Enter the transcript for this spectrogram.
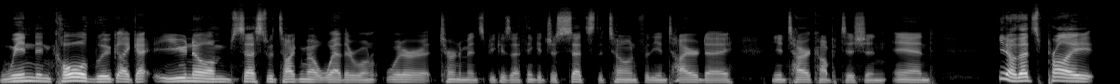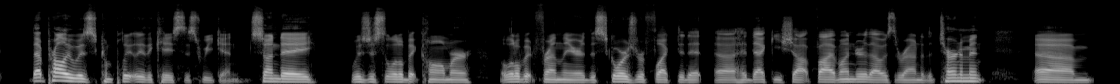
wind and cold, Luke. Like I, you know, I'm obsessed with talking about weather when we're at tournaments because I think it just sets the tone for the entire day, the entire competition, and you know that's probably that probably was completely the case this weekend. Sunday was just a little bit calmer, a little bit friendlier. The scores reflected it. Uh, Hideki shot five under. That was the round of the tournament. Um,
